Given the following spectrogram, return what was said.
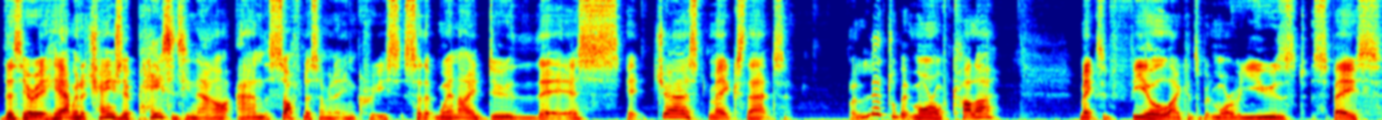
this area here. I'm going to change the opacity now and the softness I'm going to increase so that when I do this, it just makes that a little bit more of color. Makes it feel like it's a bit more of a used space.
